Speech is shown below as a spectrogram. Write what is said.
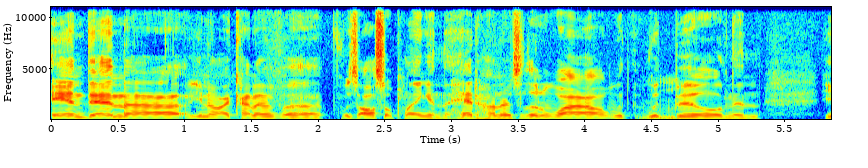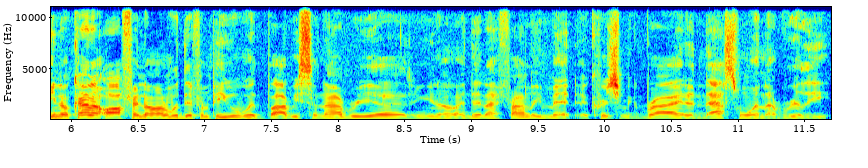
And then, uh, you know, I kind of uh, was also playing in the Headhunters a little while with, with Bill. And then, you know, kind of off and on with different people with Bobby Sanabria, you know, and then I finally met Christian McBride, and that's when I really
